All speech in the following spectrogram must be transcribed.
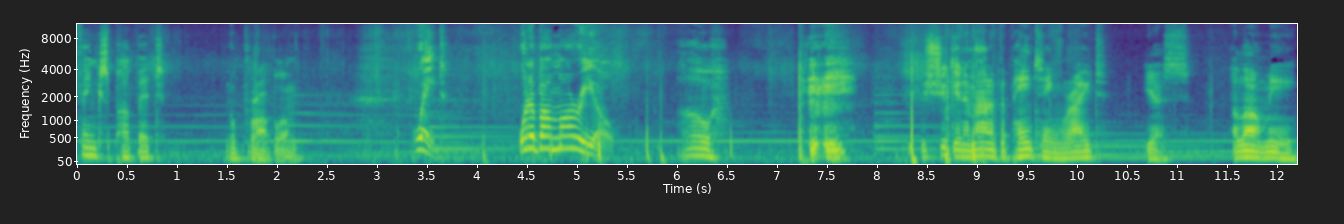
Thanks, puppet. No problem. Wait, what about Mario? Oh. we should get him out of the painting, right? Yes. Allow me.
